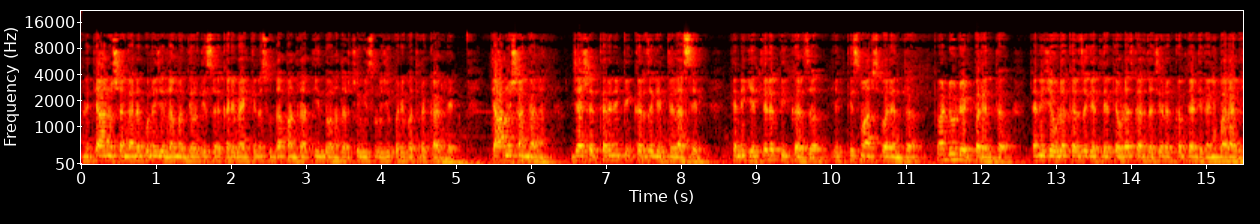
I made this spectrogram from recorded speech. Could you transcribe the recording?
आणि त्या अनुषंगाने पुणे जिल्हा मध्यवर्ती सहकारी बँकेनं सुद्धा पंधरा तीन दोन हजार चोवीस रोजी परिपत्रक काढले. त्या अनुषंगानं ज्या शेतकऱ्यांनी पीक कर्ज घेतलेलं असेल त्यांनी घेतलेलं पीक कर्ज एकतीस मार्च पर्यंत किंवा ड्यू डेट पर्यंत त्यांनी जेवढं कर्ज घेतले तेवढ्याच कर्जाची रक्कम त्या ठिकाणी भरावी.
